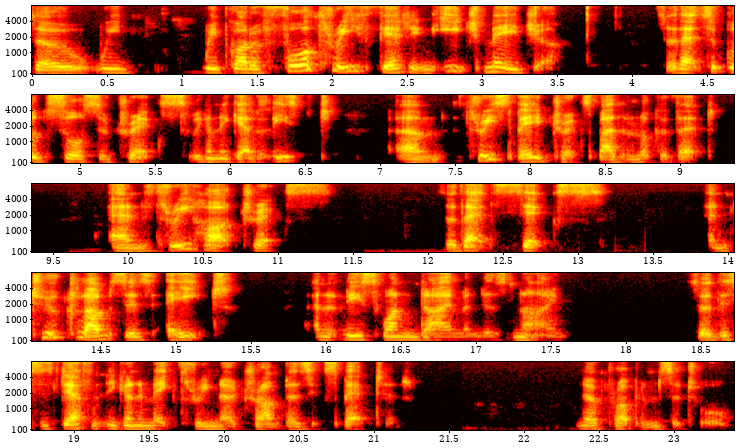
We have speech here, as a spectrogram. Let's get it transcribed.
So we we've got a four three fit in each major. So that's a good source of tricks. We're going to get at least um, three spade tricks by the look of it, and three heart tricks. So that's six. And two clubs is eight, and at least one diamond is nine. So this is definitely going to make three no trump as expected. No problems at all.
